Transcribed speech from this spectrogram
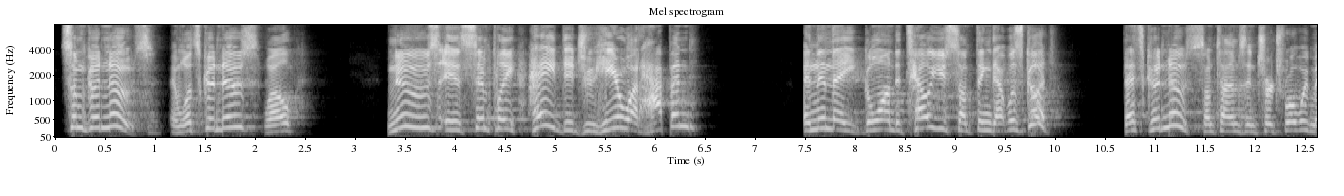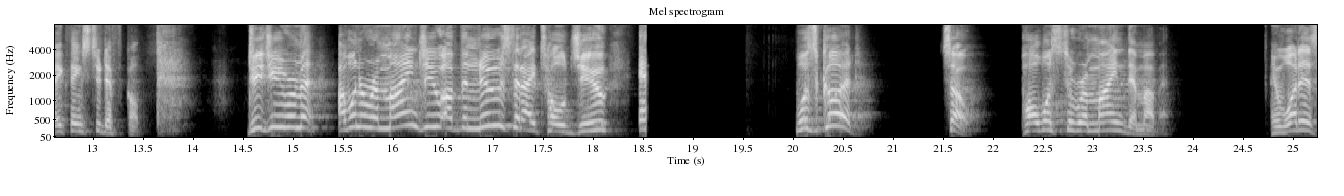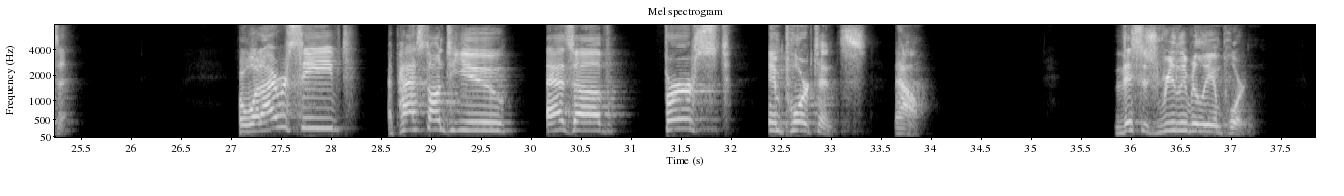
some good news. And what's good news? Well, news is simply, hey, did you hear what happened? And then they go on to tell you something that was good. That's good news. Sometimes in church world, we make things too difficult. Did you remember? I want to remind you of the news that I told you was good. So, Paul wants to remind them of it. And what is it? For what I received, I passed on to you as of first importance. Now, this is really, really important.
